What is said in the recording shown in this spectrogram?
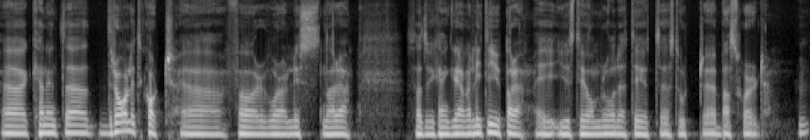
Eh, kan ni inte dra lite kort eh, för våra lyssnare så att vi kan gräva lite djupare i just det området? Det är ett eh, stort eh, buzzword. Mm.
